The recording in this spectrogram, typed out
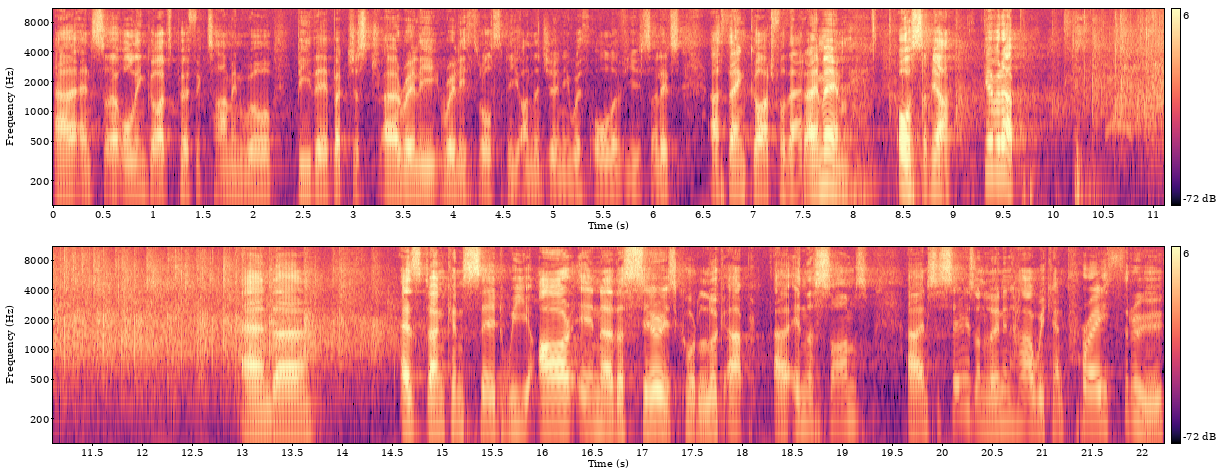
Uh, and so, all in God's perfect timing, we'll be there. But just uh, really, really thrilled to be on the journey with all of you. So, let's uh, thank God for that. Amen. Awesome. Yeah. Give it up. And uh, as Duncan said, we are in uh, the series called Look Up uh, in the Psalms. Uh, it's a series on learning how we can pray through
